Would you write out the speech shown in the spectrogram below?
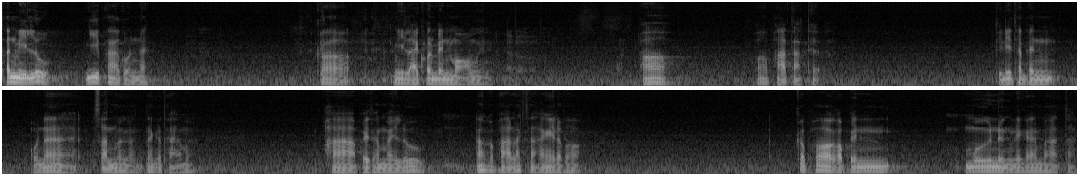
ท่านมีลูกยี่ห้าคนนะ ก็มีหลายคนเป็นหมอเหมือนกัน พ่อ พ่อผ่าตัดเถอะ ทีนี้ท่านเป็นหัวหน้าสันมาก่อนท่นก็ถามว่าพาไปทำไมลูกเอ้าก็พารักษาไงล่ะพ่อ ก็พ่อก็เป็น มือหนึ่งในการผ่าตัด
